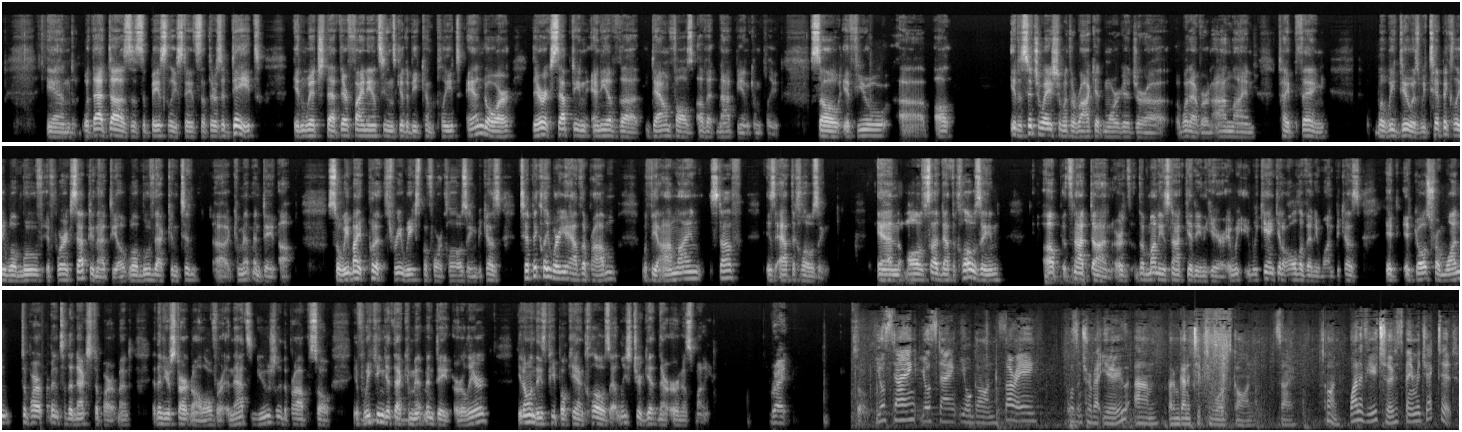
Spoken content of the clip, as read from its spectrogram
And what that does is it basically states that there's a date in which that their financing is going to be complete and or they're accepting any of the downfalls of it not being complete. So if you uh, all in a situation with a rocket mortgage or a whatever, an online type thing, what we do is we typically will move if we're accepting that deal, we'll move that uh, commitment date up. So we might put it three weeks before closing because typically where you have the problem with the online stuff is at the closing. And all of a sudden at the closing, oh, it's not done or the money's not getting here. And we, we can't get a hold of anyone because it, it goes from one department to the next department and then you're starting all over. And that's usually the problem. So if we can get that commitment date earlier, you know, and these people can't close, at least you're getting their earnest money. Right. So You're staying, you're staying, you're gone. Sorry. Wasn't sure about you, um, but I'm going to tip towards gone. So, gone. One of you two has been rejected.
